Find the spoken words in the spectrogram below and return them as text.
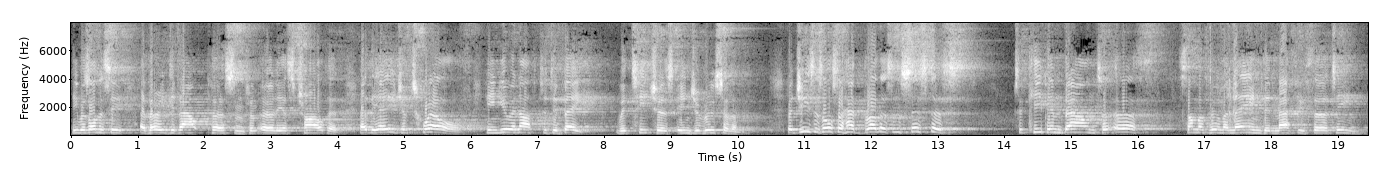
He was obviously a very devout person from earliest childhood. At the age of 12, he knew enough to debate with teachers in Jerusalem. But Jesus also had brothers and sisters to keep him down to earth some of whom are named in Matthew 13.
